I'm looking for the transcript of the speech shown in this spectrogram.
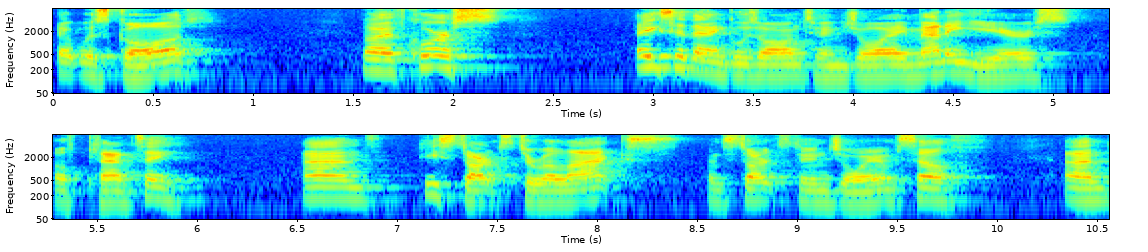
It was God. Now, of course, Asa then goes on to enjoy many years of plenty. And he starts to relax and starts to enjoy himself. And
